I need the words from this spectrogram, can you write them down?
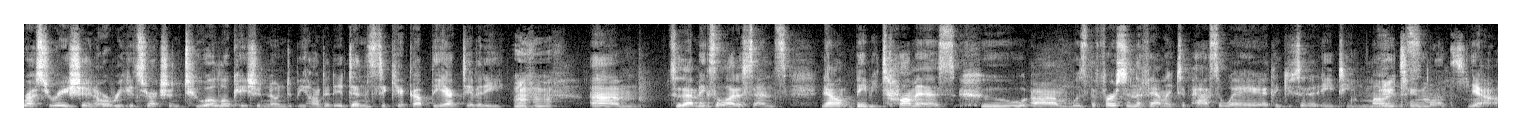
restoration or reconstruction to a location known to be haunted, it tends to kick up the activity. Um, so that makes a lot of sense. Now, baby Thomas, who um, was the first in the family to pass away, I think you said at 18 months. 18 months. Yeah.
